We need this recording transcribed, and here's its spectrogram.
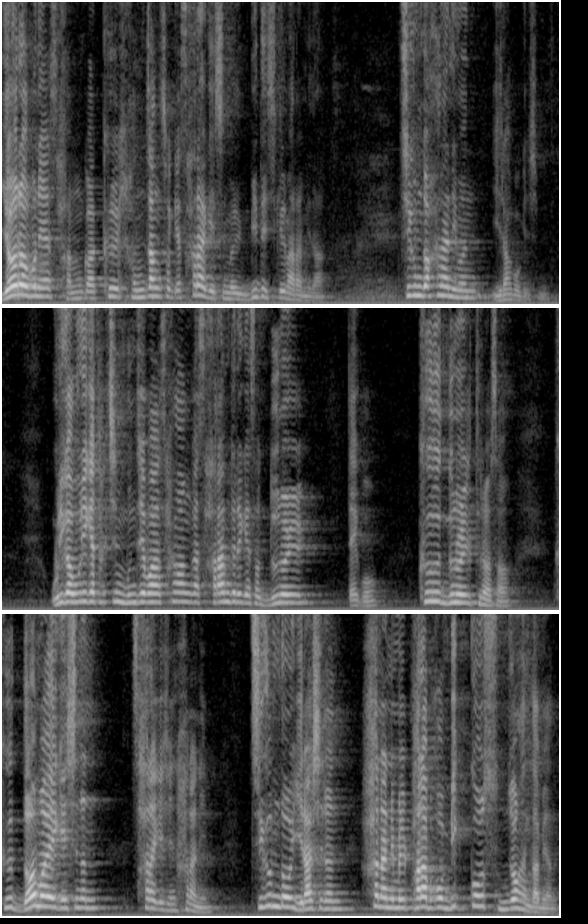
여러분의 삶과 그 현장 속에 살아계심을 믿으시길 바랍니다. 지금도 하나님은 일하고 계십니다. 우리가 우리에게 닥친 문제와 상황과 사람들에게서 눈을 떼고 그 눈을 들어서 그 너머에 계시는 살아계신 하나님, 지금도 일하시는 하나님을 바라보고 믿고 순종한다면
